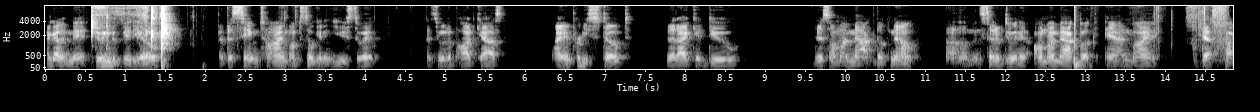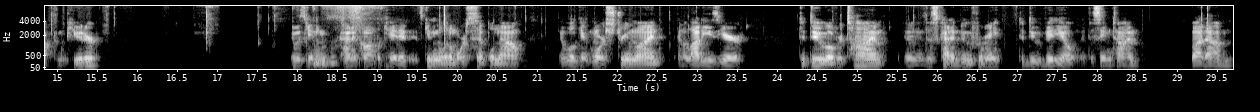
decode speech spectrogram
I gotta admit, doing the video at the same time, I'm still getting used to it as doing the podcast. I am pretty stoked that I could do this on my MacBook now um, instead of doing it on my MacBook and my desktop computer. It was getting kind of complicated. It's getting a little more simple now. It will get more streamlined and a lot easier to do over time. And this is kind of new for me to do video at the same time. But um,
